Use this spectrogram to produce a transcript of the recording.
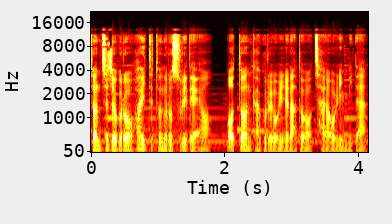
전체적으로 화이트 톤으로 수리되어 어떠한 가구를 올려놔도 잘 어울립니다.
